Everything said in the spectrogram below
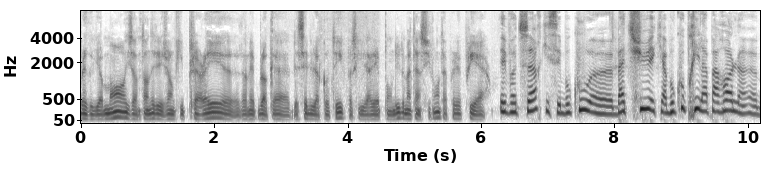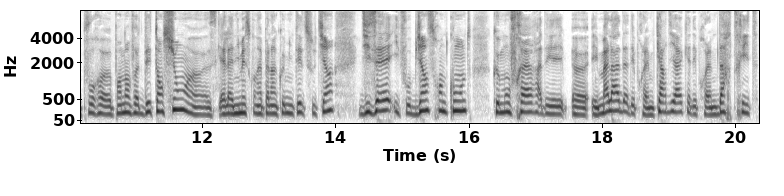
régulièrement ils entendaient les gens qui pleuraient euh, dans les blocs euh, de cellules à côté parce qu'ils allaient pendu le matin suivant après les prières. Et votre sœur, qui s'est beaucoup euh, battue et qui a beaucoup pris la parole pour pendant votre détention, elle animait ce qu'on appelle un comité de soutien, disait il faut bien se rendre compte que mon frère est malade, a des problèmes cardiaques, a des problèmes d'arthrite.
